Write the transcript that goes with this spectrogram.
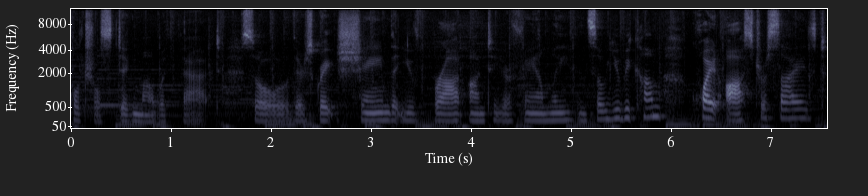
cultural stigma with that. So there's great shame that you've brought onto your family, and so you become quite ostracized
